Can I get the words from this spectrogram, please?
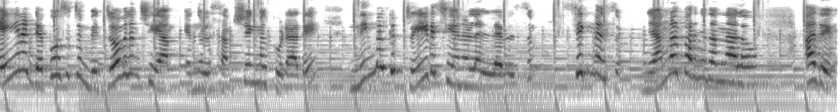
എങ്ങനെ ഡെപ്പോസിറ്റും വിഡ്രോവലും ചെയ്യാം എന്നുള്ള സംശയങ്ങൾ കൂടാതെ നിങ്ങൾക്ക് ട്രേഡ് ചെയ്യാനുള്ള ലെവൽസും സിഗ്നൽസും ഞങ്ങൾ പറഞ്ഞു തന്നാലോ? അതെ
